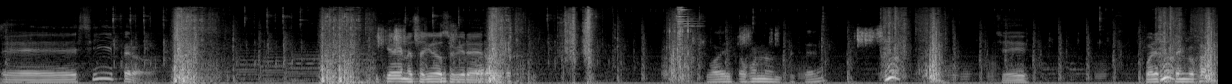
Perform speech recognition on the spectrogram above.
Eh, sí, pero... Si quieren les ayudo a subir a heroico. Guay, está jugando en PC. Sí. Por eso tengo hack.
